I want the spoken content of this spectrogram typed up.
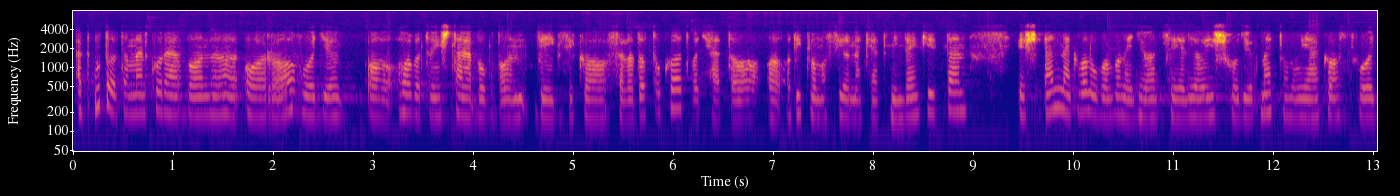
Hát utaltam már korábban arra, hogy a hallgatói stábokban végzik a feladatokat, vagy hát a, a, a diplomafilmeket mindenképpen, és ennek valóban van egy olyan célja is, hogy ők megtanulják azt, hogy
